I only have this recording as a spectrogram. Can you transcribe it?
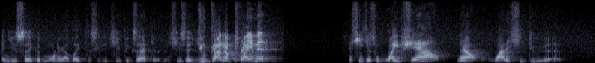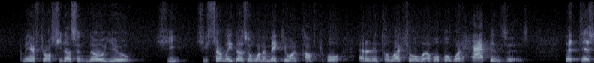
and you say, Good morning, I'd like to see the chief executive. And she says, You got an appointment? And she just wipes you out. Now, why does she do that? I mean, after all, she doesn't know you. She, she certainly doesn't want to make you uncomfortable at an intellectual level. But what happens is that this,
